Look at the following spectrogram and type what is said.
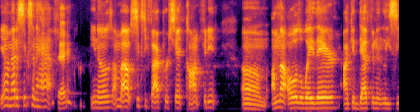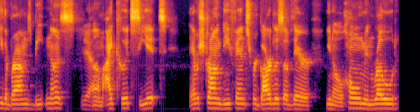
Yeah, I'm at a six and a half. Okay. You know, I'm about 65% confident. Um, I'm not all the way there. I can definitely see the Browns beating us. Yeah. Um, I could see it. They have a strong defense, regardless of their, you know, home and road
